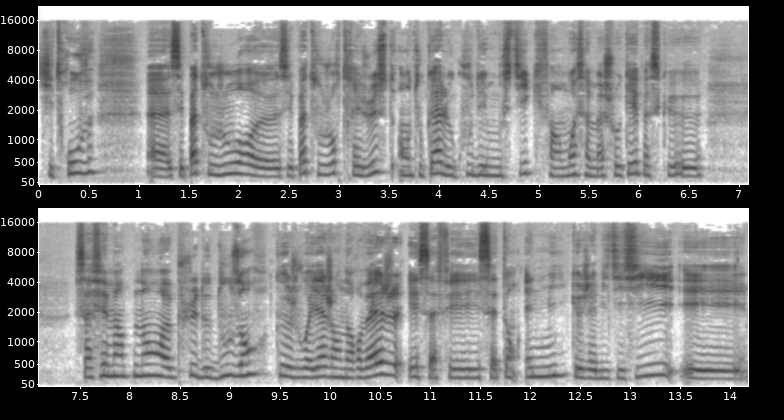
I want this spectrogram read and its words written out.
qu'ils trouvent, c'est pas toujours, c'est pas toujours très juste. En tout cas, le coup des moustiques, enfin moi ça m'a choqué parce que ça fait maintenant plus de 12 ans que je voyage en Norvège et ça fait 7 ans et demi que j'habite ici et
